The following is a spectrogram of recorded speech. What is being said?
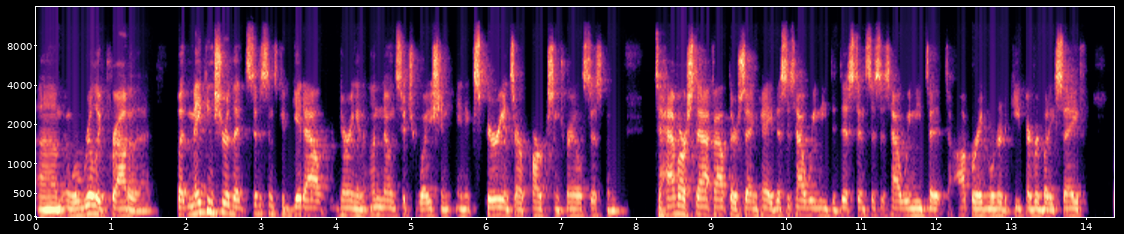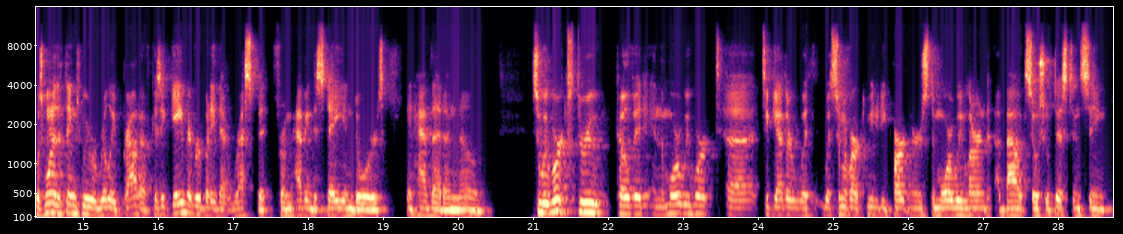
Um, and we're really proud of that. But making sure that citizens could get out during an unknown situation and experience our parks and trail system, to have our staff out there saying, hey, this is how we need to distance, this is how we need to, to operate in order to keep everybody safe, was one of the things we were really proud of because it gave everybody that respite from having to stay indoors and have that unknown so we worked through COVID, and the more we worked uh, together with with some of our community partners, the more we learned about social distancing,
